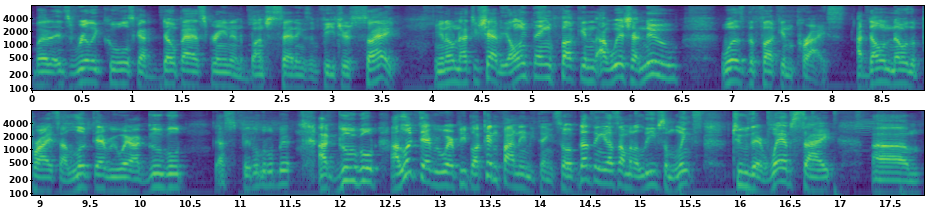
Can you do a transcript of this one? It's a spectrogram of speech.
but it's really cool. It's got a dope ass screen and a bunch of settings and features. So hey, you know, not too shabby. The only thing fucking I wish I knew was the fucking price. I don't know the price. I looked everywhere. I Googled. That spit a little bit. I Googled. I looked everywhere, people. I couldn't find anything. So if nothing else, I'm going to leave some links to their website. Um,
